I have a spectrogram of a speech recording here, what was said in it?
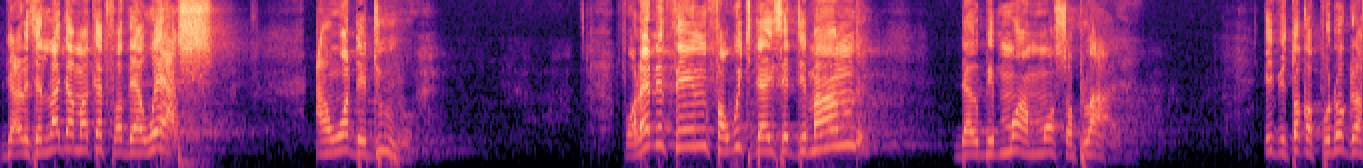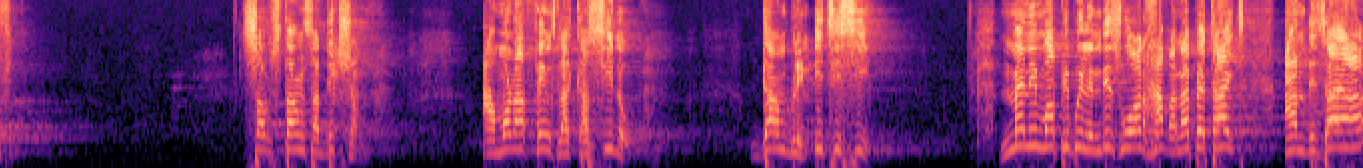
There is a larger market for their wares and what they do. For anything for which there is a demand, there will be more and more supply. If you talk of pornography, substance addiction, among other things like casino, gambling, etc. Many more people in this world have an appetite and desire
